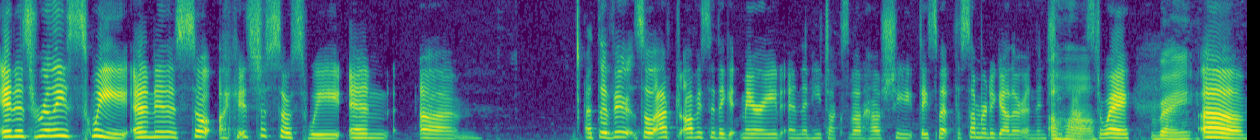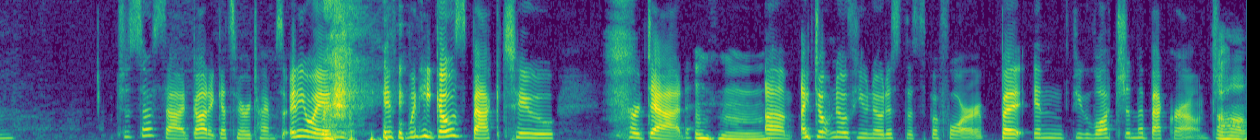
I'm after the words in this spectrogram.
And it's really sweet and it is so like it's just so sweet and um at the very so after obviously they get married and then he talks about how she they spent the summer together and then she Uh-huh. passed away Right. um just so sad god it gets me every time so anyway if when he goes back to her dad mm-hmm. um i don't know if you noticed this before but in if you watch in the background Uh-huh.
